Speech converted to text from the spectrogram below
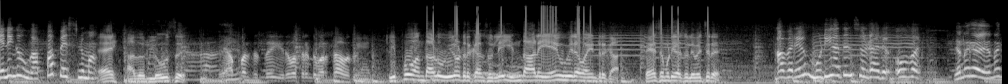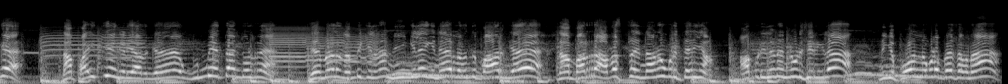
என்னங்க உங்க அப்பா பேசணுமா? ஏய் அது ஒரு லூசு. இருபத்தி ரெண்டு வருஷம் ஆகுது. இப்போ அந்த ஆளு உயிரோடு இருக்கான்னு சொல்லி இந்த ஆளு ஏன் உயிரை வாங்கிட்டு இருக்கா? பேச முடியாது சொல்லி வச்சிரு. அவரு முடியாதுன்னு சொல்றாரு. ஓவர் என்னங்க என்னங்க? நான் பைத்தியம் கிடையாதுங்க. உண்மையை தான் சொல்றேன். என் மேல நம்பிக்கை இல்லைன்னா நீங்களே இங்க நேர்ல வந்து பாருங்க. நான் படுற அவஸ்தை என்னன்னு உங்களுக்கு தெரியும். அப்படி இல்லைன்னா இன்னொன்னு சரிங்களா? நீங்க போன்ல கூட பேச வேணாம்.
